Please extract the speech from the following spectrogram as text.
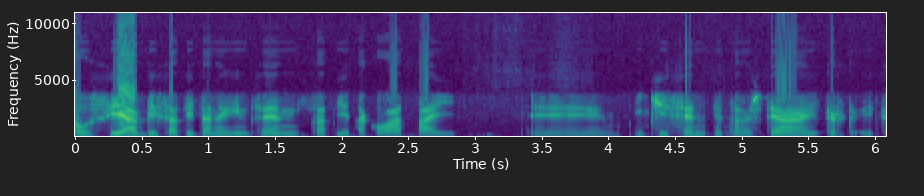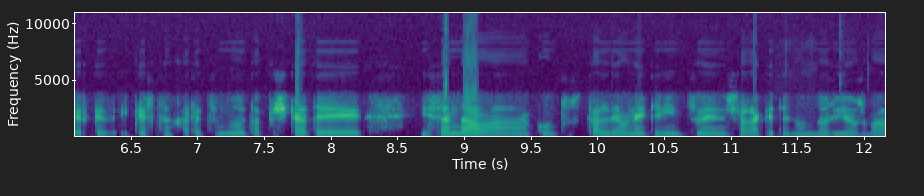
hauzia e, bizatitan egintzen zatietako bat bai e, itxi zen, eta bestea iker, ikertzen jarretzen du, eta pixkate izan da, ba, kontuz talde honek egintzuen salaketen ondorioz, ba,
